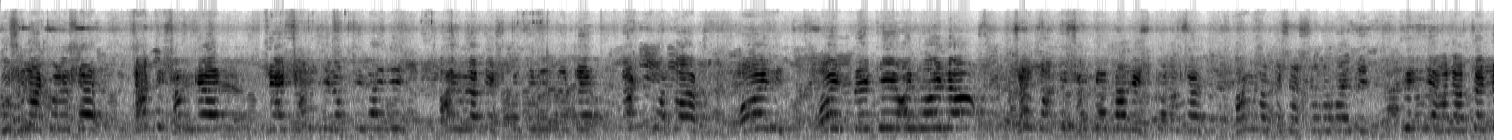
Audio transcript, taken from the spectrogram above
ঘোষণা করেছে জাতিসংঘের যে শান্তিরক্ষী বাহিনী বাংলাদেশ একমাত্র ওই ওই ব্যক্তি ওই মহিলা সে জাতিসংঘের নালিশ করেছে বাংলাদেশের সেনাবাহিনী ফিরিয়ে আনার জন্য।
